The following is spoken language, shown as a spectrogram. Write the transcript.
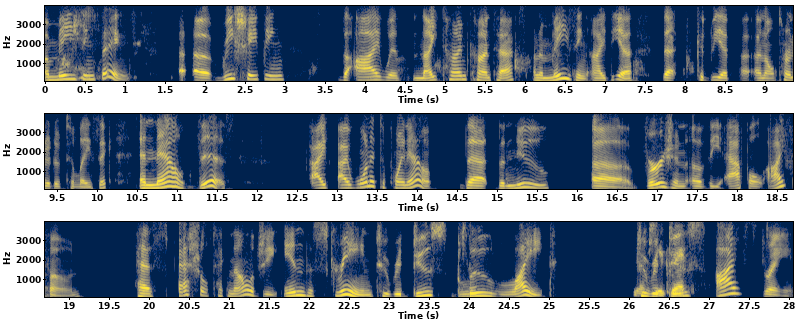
amazing things: uh, uh, reshaping the eye with nighttime contacts, an amazing idea that could be a, an alternative to LASIK, and now this. I I wanted to point out that the new uh, version of the Apple iPhone has special technology in the screen to reduce blue light to reduce correct. eye strain.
